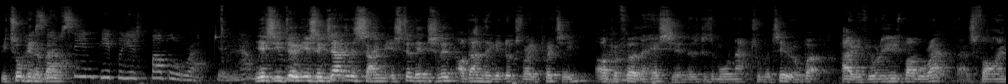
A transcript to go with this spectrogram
You're talking Yes, about I've seen people use bubble wrap doing that. Yes, Would you do. It's exactly the same. It's still insulin. I don't think it looks very pretty. I prefer the Hessian because it's a more natural material. But hey, if you want to use bubble wrap, that's fine.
